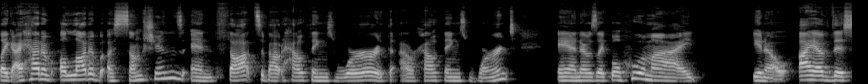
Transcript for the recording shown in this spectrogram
like I had a, a, lot of assumptions and thoughts about how things were or how things weren't. And I was like, well, who am I you know i have this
